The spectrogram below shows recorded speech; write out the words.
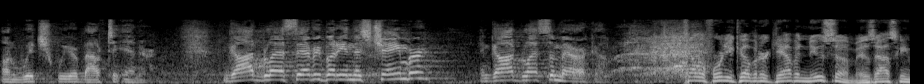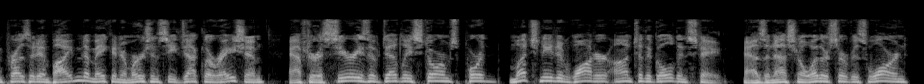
on which we are about to enter. God bless everybody in this chamber, and God bless America. California Governor Gavin Newsom is asking President Biden to make an emergency declaration after a series of deadly storms poured much needed water onto the Golden State. As the National Weather Service warned,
